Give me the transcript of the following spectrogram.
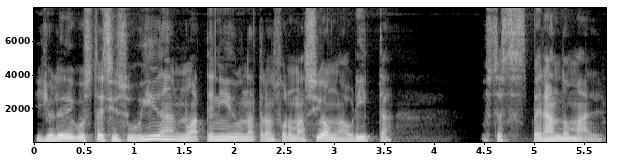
Y yo le digo a usted, si su vida no ha tenido una transformación ahorita, usted está esperando mal.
